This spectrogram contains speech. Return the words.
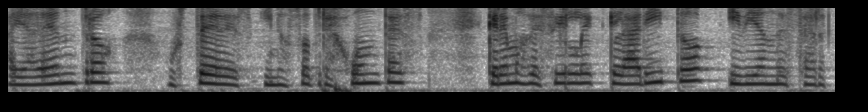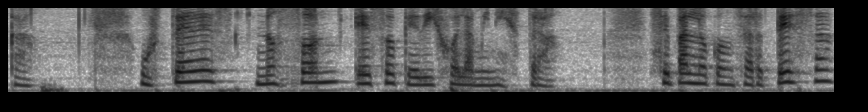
ahí adentro, ustedes y nosotros juntos, queremos decirle clarito y bien de cerca. Ustedes no son eso que dijo la ministra. Sépanlo con certeza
